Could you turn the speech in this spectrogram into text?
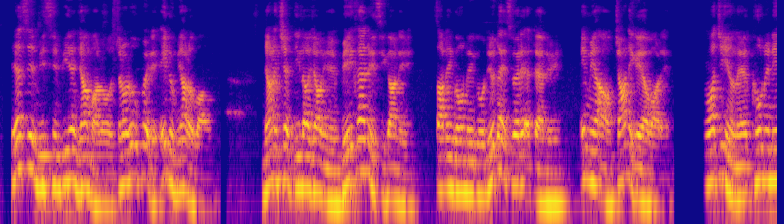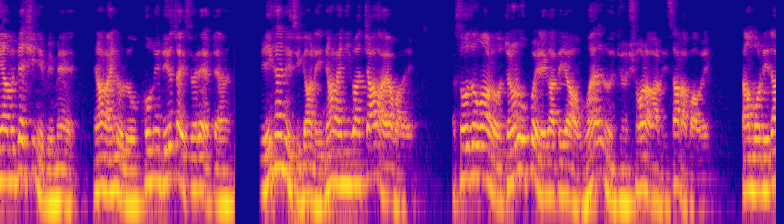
။ရက်စစ်မီစင်ပြီးတဲ့ညမှာတော့ကျွန်တော်တို့အဖွဲ့တွေအိတ်လို့မရတော့ပါဘူး။ညတစ်ချက်တီးလောက်ရောက်ရင်ဘေးခန်းတွေစီကနေစာတင်ကုန်းတွေကိုညွတ်တိုက်ဆွဲတဲ့အတန်တွေအိမ်မရအောင်ကြားနေခဲ့ရပါတယ်။သွားကြည့်ရင်လည်းခုံနေနေရမပြတ်ရှိနေပေမဲ့ညတိုင်းလိုလိုခုံနေတည်းဆိုင်ဆွဲတဲ့အတန်ဘေးခန်းတွေစီကနေညတိုင်းဒီပါကြားလာရပါတယ်။ အစိုးဆုံးကတော့ကျွန်တော်တို့အဖွဲ့တွေကတယောက်ဝမ်းအလွန်ကျွန်းရှောတာကနေစတာပါပဲ။တောင်ပေါ်ဒေတာ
